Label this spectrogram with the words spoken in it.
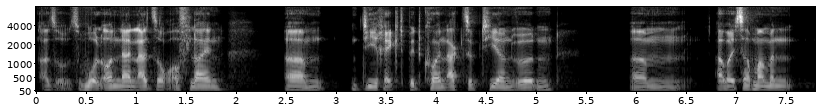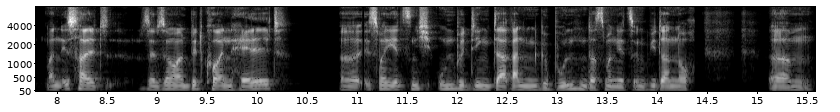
also sowohl online als auch offline ähm, direkt Bitcoin akzeptieren würden. Ähm, aber ich sag mal, man, man ist halt, selbst wenn man Bitcoin hält, äh, ist man jetzt nicht unbedingt daran gebunden, dass man jetzt irgendwie dann noch ähm,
